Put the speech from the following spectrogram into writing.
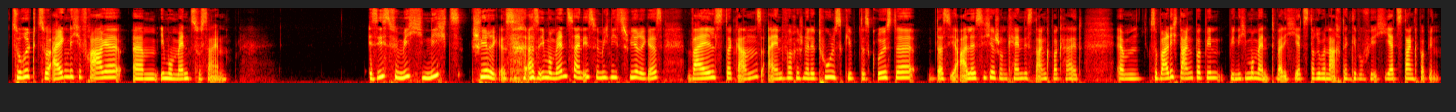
Zurück zur eigentlichen Frage, ähm, im Moment zu sein. Es ist für mich nichts Schwieriges. Also im Moment sein ist für mich nichts Schwieriges, weil es da ganz einfache, schnelle Tools gibt. Das größte, das ihr alle sicher schon kennt, ist Dankbarkeit. Ähm, sobald ich dankbar bin, bin ich im Moment, weil ich jetzt darüber nachdenke, wofür ich jetzt dankbar bin.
